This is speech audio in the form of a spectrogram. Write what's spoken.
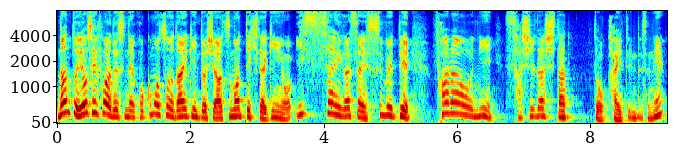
なんとヨセフはですね、穀物の代金として集まってきた銀を一切合切すべてファラオに差し出したと書いてるんですね。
